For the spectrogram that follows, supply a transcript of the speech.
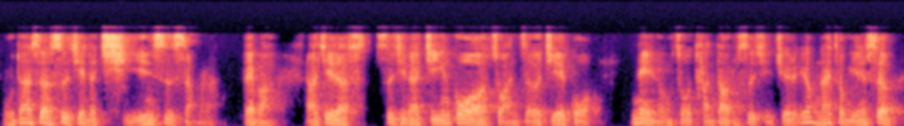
牡丹社事件的起因是什么了，对吧？然后接着事情的经过转折、结果、内容所谈到的事情，觉得用哪种颜色？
